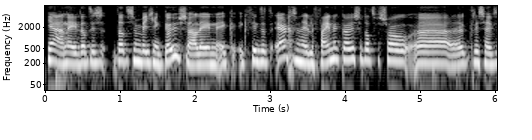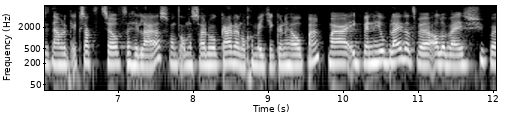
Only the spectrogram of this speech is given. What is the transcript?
Ja, nee, dat is, dat is een beetje een keuze. Alleen ik, ik vind het ergens een hele fijne keuze dat we zo... eh, Chris heeft het namelijk exact hetzelfde helaas. Want anders zouden we elkaar daar nog een beetje in kunnen helpen. Maar ik ben heel blij dat we allebei super...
